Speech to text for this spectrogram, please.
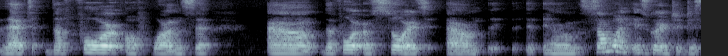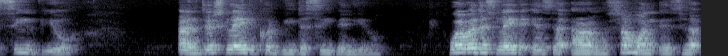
that the four of wands um, the Four of Swords, um, um, someone is going to deceive you. And this lady could be deceiving you. Whoever this lady is, um, someone is uh,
